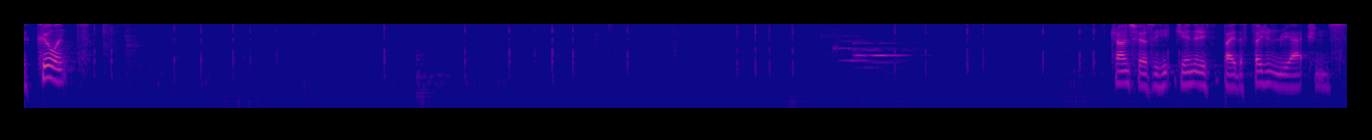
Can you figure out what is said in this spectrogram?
The coolant transfers the heat generated by the fission reactions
